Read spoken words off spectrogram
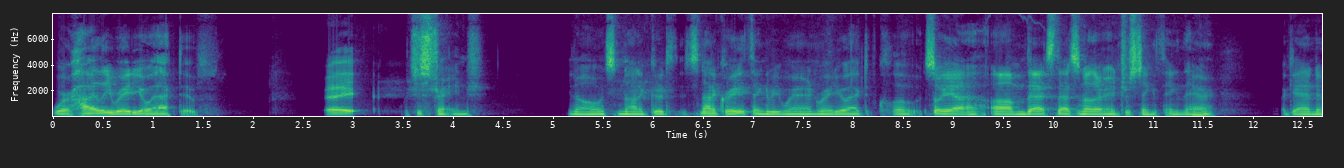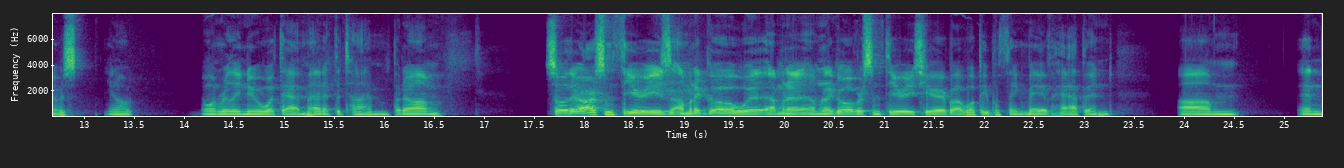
were highly radioactive, Right. which is strange. You know, it's not a good, it's not a great thing to be wearing radioactive clothes. So yeah, um, that's that's another interesting thing there. Again, it was you know, no one really knew what that meant at the time, but um, so there are some theories. I'm gonna go with I'm gonna I'm gonna go over some theories here about what people think may have happened. Um, and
